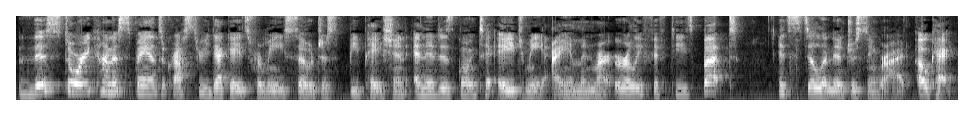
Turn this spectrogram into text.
This story kind of spans across three decades for me, so just be patient. And it is going to age me. I am in my early 50s, but it's still an interesting ride. Okay.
